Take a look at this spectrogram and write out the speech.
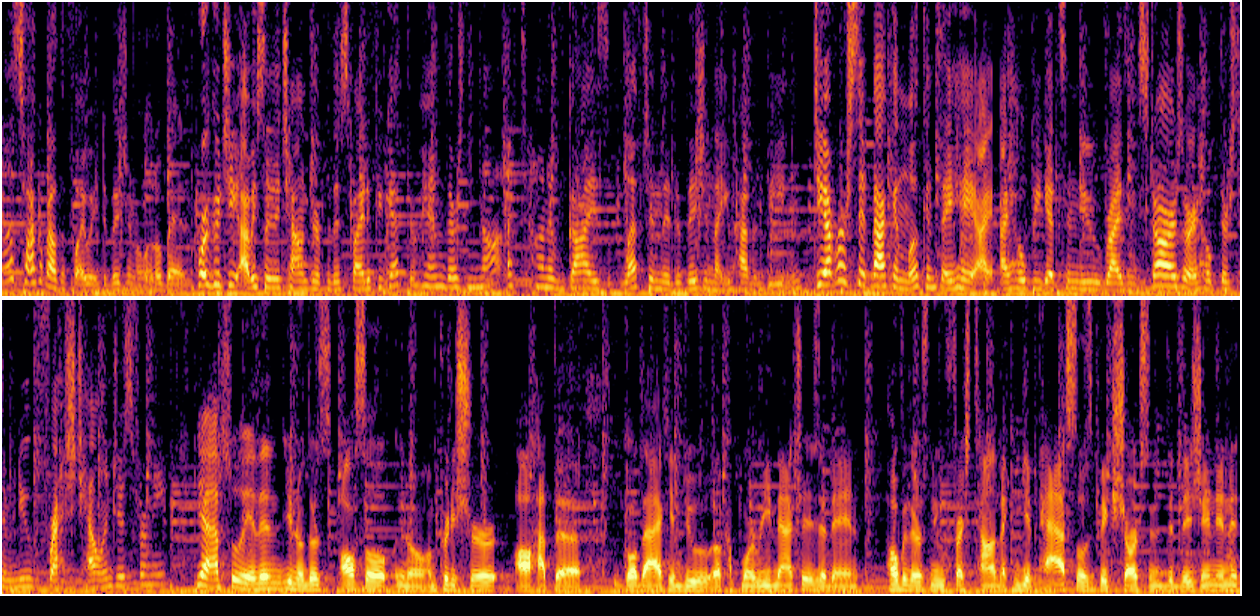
Let's talk about the flyweight division a little bit. Horiguchi, obviously the challenger for this fight. If you get through him, there's not a ton of guys left in the division that you haven't beaten. Do you ever sit back and look and say, hey, I, I hope we get some new rising stars, or I hope there's some new fresh challenges for me? Yeah, absolutely. And then, you know, there's also, you know, I'm pretty sure I'll have to go back and do a couple more rematches, and then hopefully there's new fresh talent that can get past those big sharks in the division. And, and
